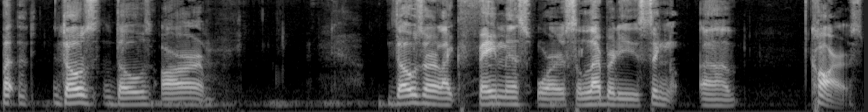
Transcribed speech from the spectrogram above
but those those are those are like famous or celebrity signal uh, cars.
